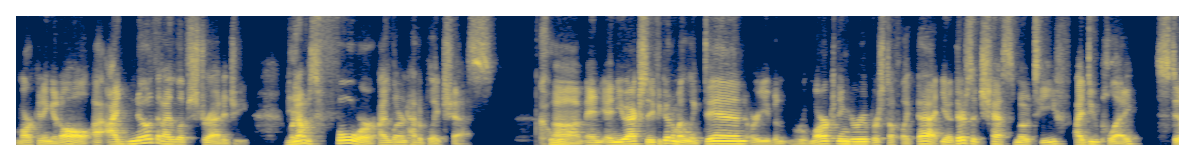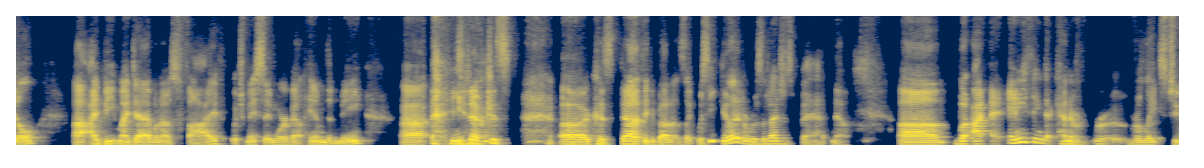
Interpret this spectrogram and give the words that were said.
marketing at all. I, I know that I love strategy. When yeah. I was four, I learned how to play chess. Cool. Um, and and you actually, if you go to my LinkedIn or even Rule Marketing Group or stuff like that, you know, there's a chess motif. I do play still. Uh, I beat my dad when I was five, which may say more about him than me. Uh, you know, because because uh, now I think about it, I was like, was he good or was it I just bad? No. Um, but I, anything that kind of re- relates to,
